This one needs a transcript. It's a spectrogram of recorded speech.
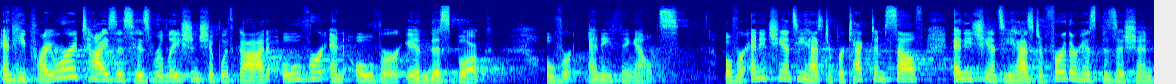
and he prioritizes his relationship with God over and over in this book over anything else. Over any chance he has to protect himself, any chance he has to further his position.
